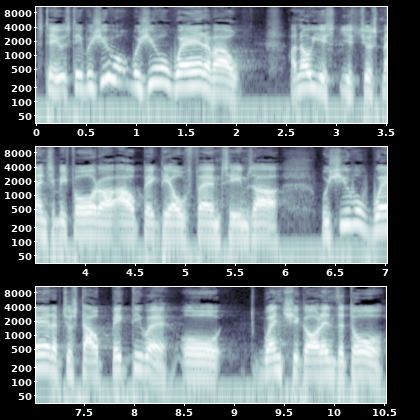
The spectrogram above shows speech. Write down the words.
Steve, Steve, was you was you aware of how? I know you you just mentioned before how, big the old firm teams are. Was you aware of just how big they were, or once you got in the door,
